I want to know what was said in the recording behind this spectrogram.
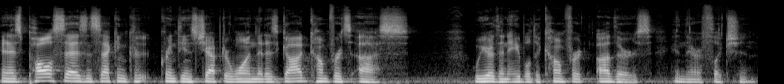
And as Paul says in 2 Corinthians chapter 1 that as God comforts us, we are then able to comfort others in their affliction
